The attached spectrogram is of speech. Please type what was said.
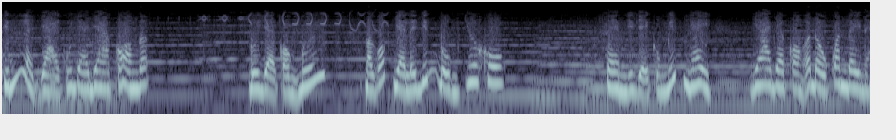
Chính là dài của gia gia con đó. Đôi dài còn mới, mà gót dài lại dính bùn chưa khô. Xem như vậy cũng biết ngay, gia gia còn ở đầu quanh đây nè.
